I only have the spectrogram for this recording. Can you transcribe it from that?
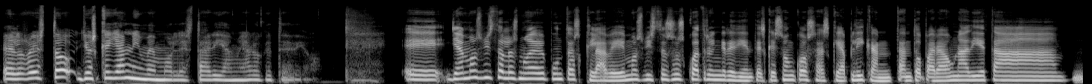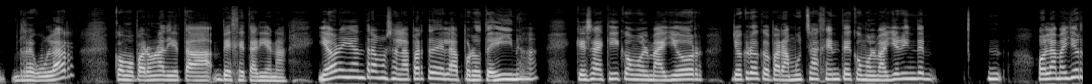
el resto yo es que ya ni me molestaría, mira lo que te digo. Eh, ya hemos visto los nueve puntos clave, hemos visto esos cuatro ingredientes que son cosas que aplican tanto para una dieta regular como para una dieta vegetariana. Y ahora ya entramos en la parte de la proteína, que es aquí como el mayor, yo creo que para mucha gente como el mayor o la mayor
